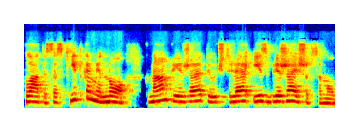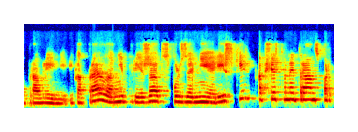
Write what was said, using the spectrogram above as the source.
платы со скидками, но к нам приезжают и учителя из ближайших самоуправлений. И, как правило, они приезжают, используя не рижский общественный транспорт,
